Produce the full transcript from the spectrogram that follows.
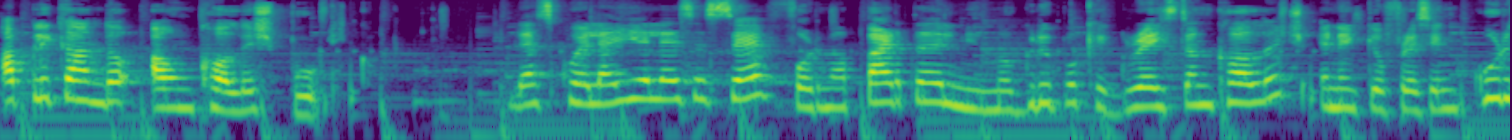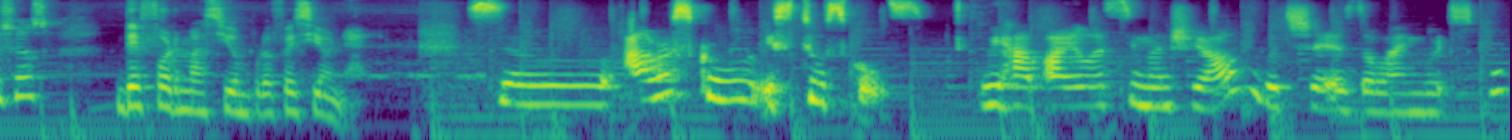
aplicando a un college público. La escuela ILSC forma parte del mismo grupo que Greystone College en el que ofrecen cursos de formación profesional. So our school is two schools. We have ILSC Montreal, which is the language school,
